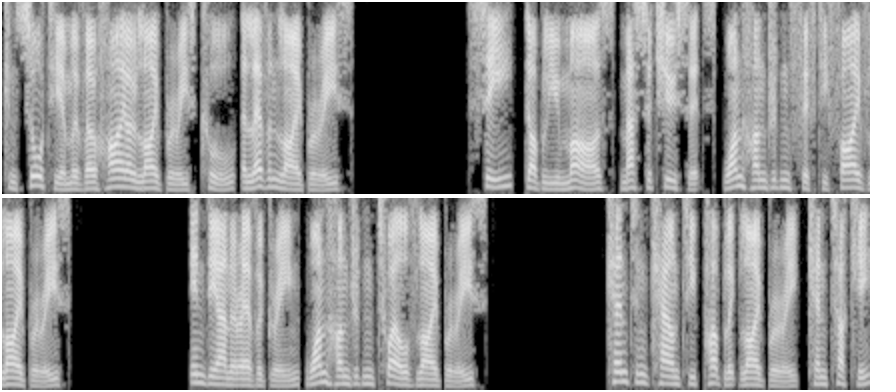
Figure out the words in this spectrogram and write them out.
Consortium of Ohio Libraries Cool 11 libraries C. W. Mars Massachusetts 155 libraries Indiana Evergreen 112 libraries Kenton County Public Library Kentucky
